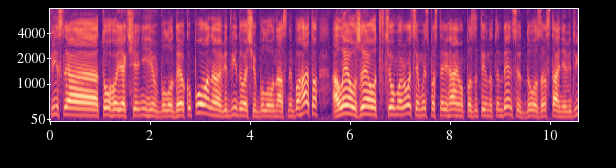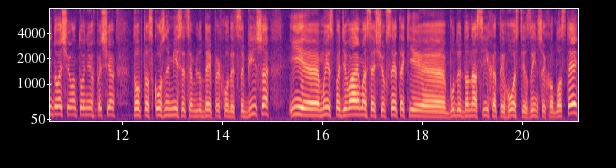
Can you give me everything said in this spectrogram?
Після того, як Чернігів було деокуповано, відвідувачів було у нас небагато, але вже от в цьому році ми спостерігаємо позитивну тенденцію до зростання відвідувачів Антоніїв Печер. Тобто з кожним місяцем людей приходить все більше, і е, ми сподіваємося, що все-таки е, будуть до нас їхати гості з інших областей.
